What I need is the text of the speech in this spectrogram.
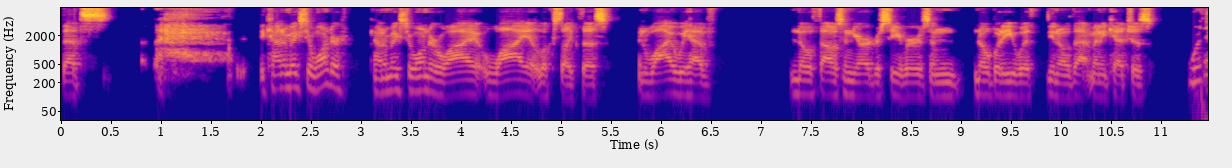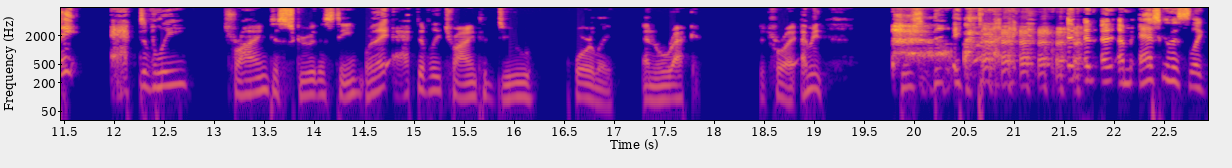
that's it. Kind of makes you wonder. Kind of makes you wonder why why it looks like this and why we have no thousand yard receivers and nobody with you know that many catches. Were they actively trying to screw this team? Were they actively trying to do poorly and wreck Detroit? I mean, it, I, I, I'm asking this like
